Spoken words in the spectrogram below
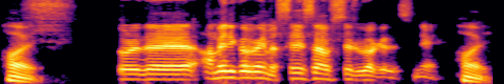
はい。それで、アメリカが今制裁をしてるわけですね。はい。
